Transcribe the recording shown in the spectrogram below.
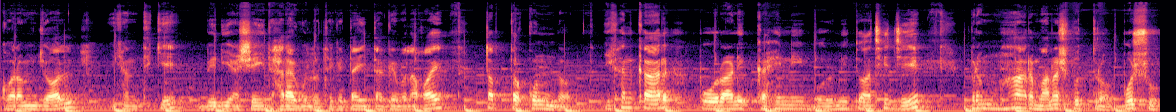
গরম জল এখান থেকে বেরিয়ে আসে এই ধারাগুলো থেকে, তাই তাকে বলা হয় তপ্তকুণ্ড। এখানকার পৌরাণিক কাহিনী বর্ণিত আছে যে ব্রহ্মার মানসপুত্র বসু,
